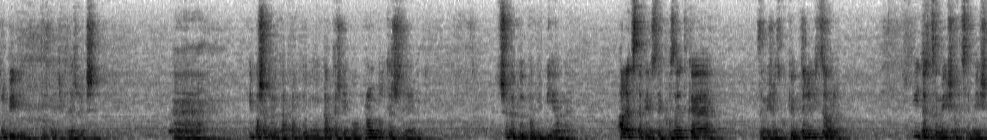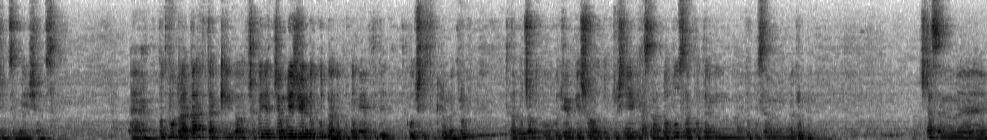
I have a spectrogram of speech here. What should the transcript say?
e, robili różne dziwne rzeczy. I poszedłem tam, tam, było- tam też nie było prądu, też nie, szyby były powybijane. Ale wstawiłem sobie kozetkę, za miesiąc kupiłem telewizor i tak co miesiąc, co miesiąc, co miesiąc. E, Po dwóch latach takiego, czego ja ciągle jeździłem do Kutna, do Kutna miałem wtedy około 30 km. Na początku chodziłem pieszo do Pruśniewic na autobus, a potem autobusem na grupy. Z czasem e,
